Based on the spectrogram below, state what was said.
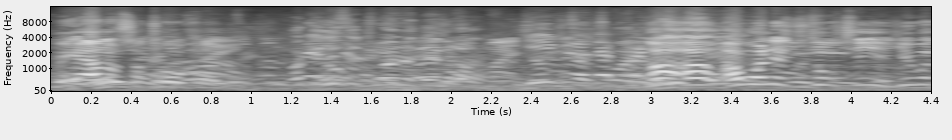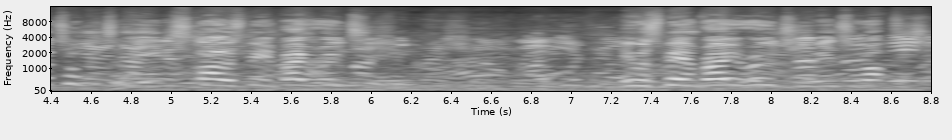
The adults are talking. Okay, listen to one of them. Give you the No, I, I wanted to talk to you. You were talking to me. This guy was being very rude to you. He was being very rude to you, interrupted you.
